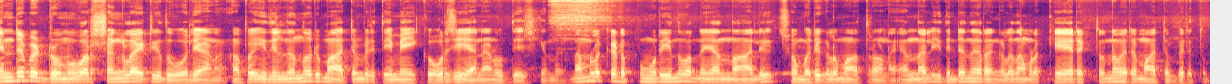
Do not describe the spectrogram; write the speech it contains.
എന്റെ ബെഡ്റൂം വർഷങ്ങളായിട്ട് ഇതുപോലെയാണ്. അപ്പോൾ ഇതിൽ നിന്നൊരു മാറ്റം വരുത്തി മേക്ക് ഓവർ ചെയ്യാനാണ് ഉദ്ദേശിക്കുന്നത്. നമ്മൾ കിടപ്പുമുറി എന്ന് പറഞ്ഞു കഴിഞ്ഞാൽ നാല് ചുമരുകൾ മാത്രമാണ്. എന്നാൽ ഇതിന്റെ നിറങ്ങൾ നമ്മുടെ ക്യാരക്ടറിനെ വരെ മാറ്റം വരുത്തും.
